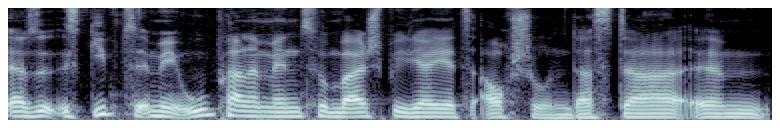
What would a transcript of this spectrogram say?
also es gibt im EU-Parlament zum Beispiel ja jetzt auch schon, dass da ähm,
